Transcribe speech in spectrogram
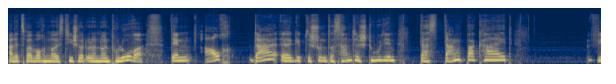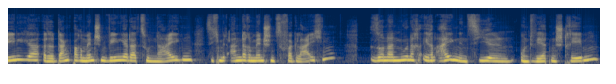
alle zwei Wochen ein neues T-Shirt oder einen neuen Pullover. Denn auch da äh, gibt es schon interessante Studien, dass Dankbarkeit weniger, also dankbare Menschen weniger dazu neigen, sich mit anderen Menschen zu vergleichen, sondern nur nach ihren eigenen Zielen und Werten streben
